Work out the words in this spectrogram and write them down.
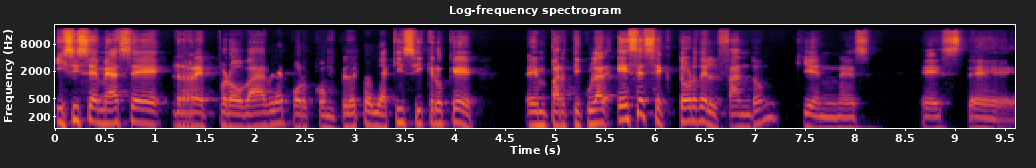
Y sí se me hace reprobable por completo. Y aquí sí creo que en particular ese sector del fandom, quienes este,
